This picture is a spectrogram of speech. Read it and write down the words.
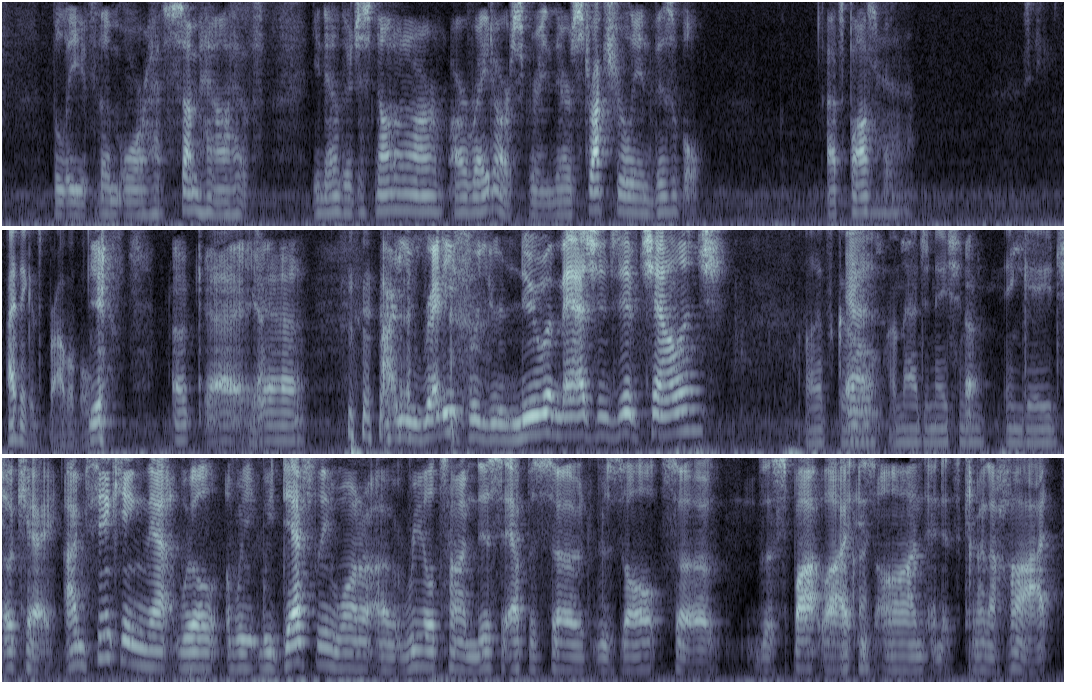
believe them or have somehow have you know they're just not on our, our radar screen. They're structurally invisible. That's possible. Yeah. i think it's probable. Yeah. Okay. Yeah, yeah. are you ready for your new imaginative challenge Let's go. And, Imagination uh, engage. Okay, I'm thinking that we'll we we definitely want a, a real time this episode result. So the spotlight okay. is on and it's kind of hot.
